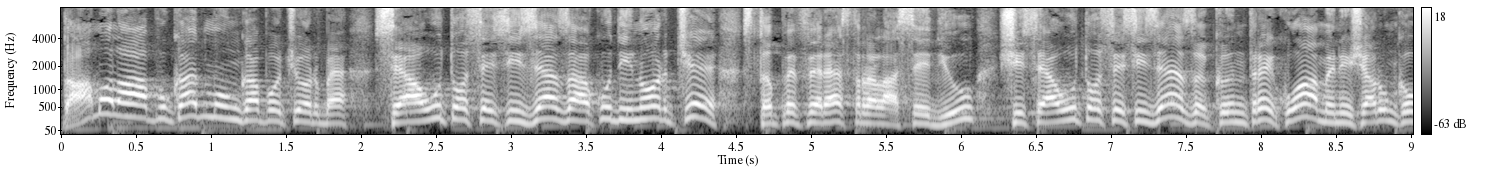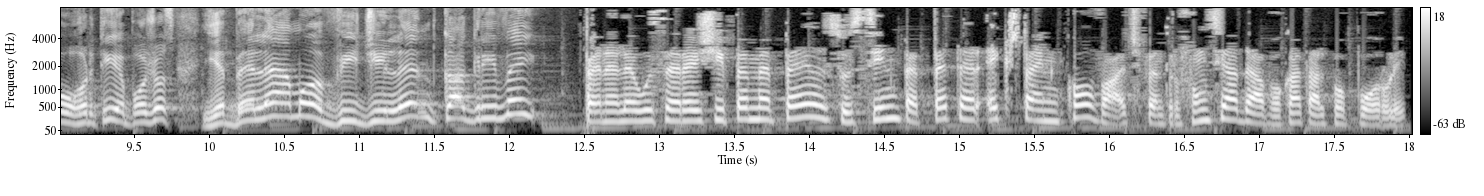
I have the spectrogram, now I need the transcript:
Da, mă, l-a apucat munca pe Ciorbea. Se autosesizează acum din orice. Stă pe fereastră la sediu și se autosesizează Când trec oamenii și aruncă o hârtie pe jos. E belea, mă, vigilent ca grivei PNL, USR și PMP îl susțin pe Peter Eckstein Kovac pentru funcția de avocat al poporului.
